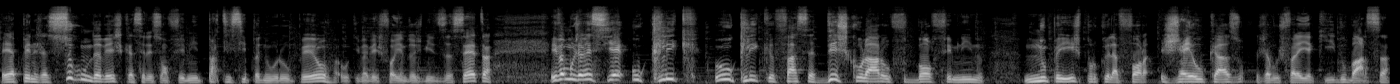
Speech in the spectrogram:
É apenas a segunda vez que a seleção feminina participa no Europeu. A última vez foi em 2017. E vamos ver se é o clique, o clique que faça descolar o futebol feminino no país, porque lá fora já é o caso. Já vos falei aqui do Barça.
